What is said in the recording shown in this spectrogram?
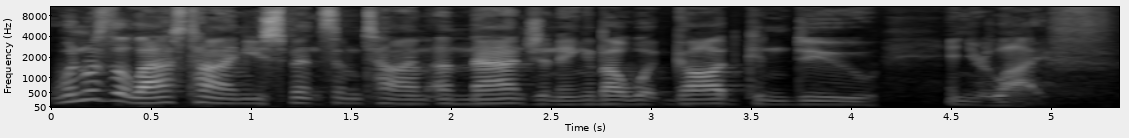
When was the last time you spent some time imagining about what God can do in your life?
